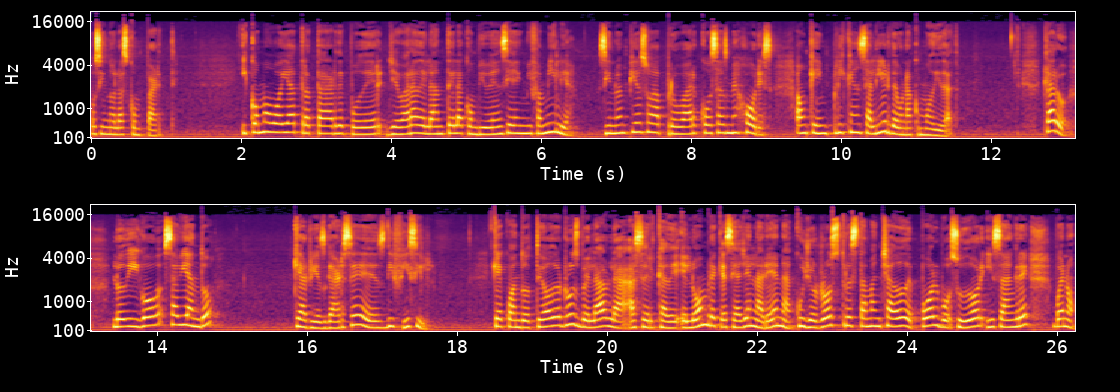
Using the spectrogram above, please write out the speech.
o si no las comparte? ¿Y cómo voy a tratar de poder llevar adelante la convivencia en mi familia si no empiezo a probar cosas mejores, aunque impliquen salir de una comodidad? Claro, lo digo sabiendo que arriesgarse es difícil, que cuando Theodore Roosevelt habla acerca de el hombre que se halla en la arena, cuyo rostro está manchado de polvo, sudor y sangre, bueno,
